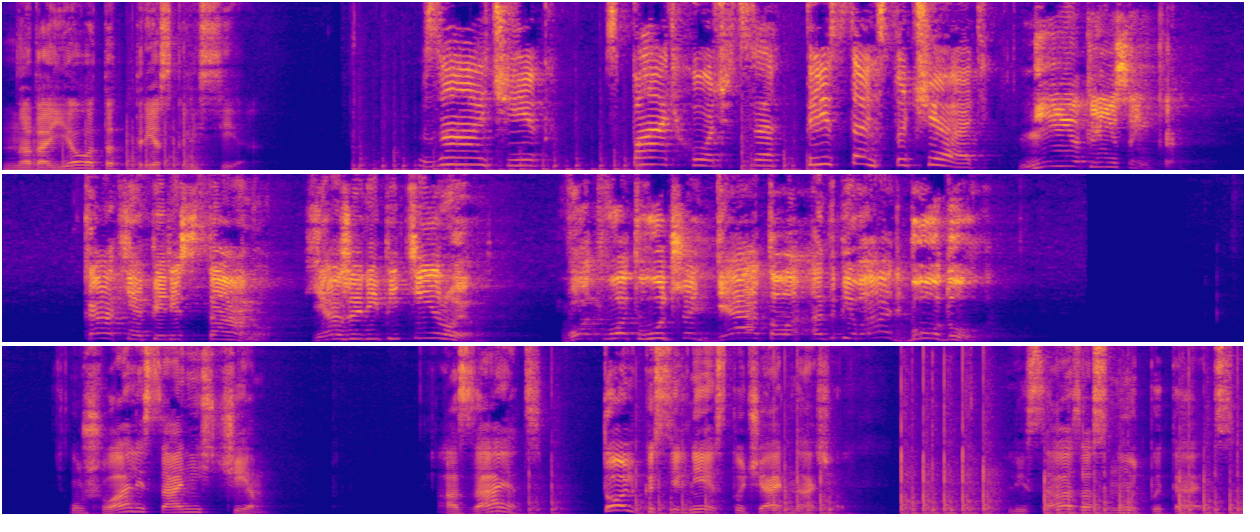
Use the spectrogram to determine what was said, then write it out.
Надоел этот треск лисе. Зайчик, спать хочется. Перестань стучать. Нет, Лисонька. Как я перестану? Я же репетирую. Вот-вот лучше дятла отбивать буду. Ушла лиса ни с чем. А заяц только сильнее стучать начал. Лиса заснуть пытается.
